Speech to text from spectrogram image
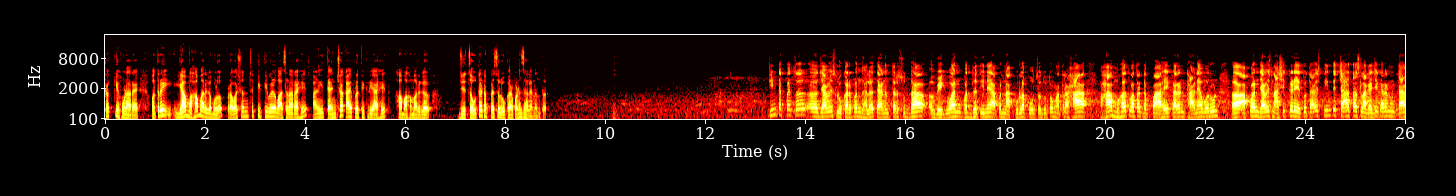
शक्य होणार आहे. मात्र या महामार्गामुळं प्रवाशांचं किती वेळ वाचणार आहे आणि त्यांच्या काय प्रतिक्रिया आहेत हा महामार्ग जे चौथ्या टप्प्याचं लोकार्पण झाल्यानंतर? तीन टप्प्याचं ज्यावेळेस लोकार्पण झालं त्यानंतर सुद्धा वेगवान पद्धतीने आपण नागपूरला पोहोचत होतो. मात्र हा हा महत्त्वाचा टप्पा आहे. कारण ठाण्यावरून आपण ज्यावेळेस नाशिककडे येतो त्यावेळेस तीन ते चार तास लागायचे. कारण त्या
